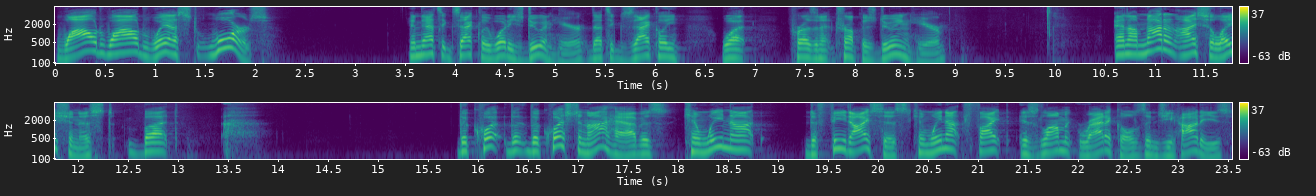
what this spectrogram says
wild, wild west wars. And that's exactly what he's doing here. That's exactly what President Trump is doing here. And I'm not an isolationist, but the, que- the, the question I have is can we not defeat ISIS? Can we not fight Islamic radicals and jihadis?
